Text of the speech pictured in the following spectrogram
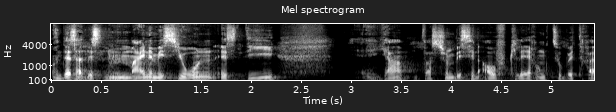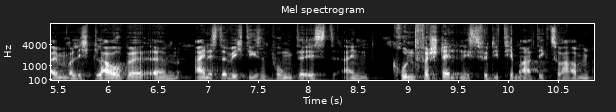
Und deshalb ist mhm. meine Mission ist die, ja, fast schon ein bisschen Aufklärung zu betreiben, weil ich glaube, ähm, eines der wichtigsten Punkte ist, ein Grundverständnis für die Thematik zu haben,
